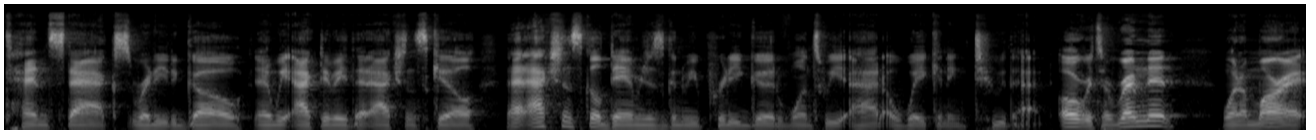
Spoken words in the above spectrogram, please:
10 stacks ready to go and we activate that action skill. That action skill damage is going to be pretty good once we add awakening to that. Over to remnant. When Amara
